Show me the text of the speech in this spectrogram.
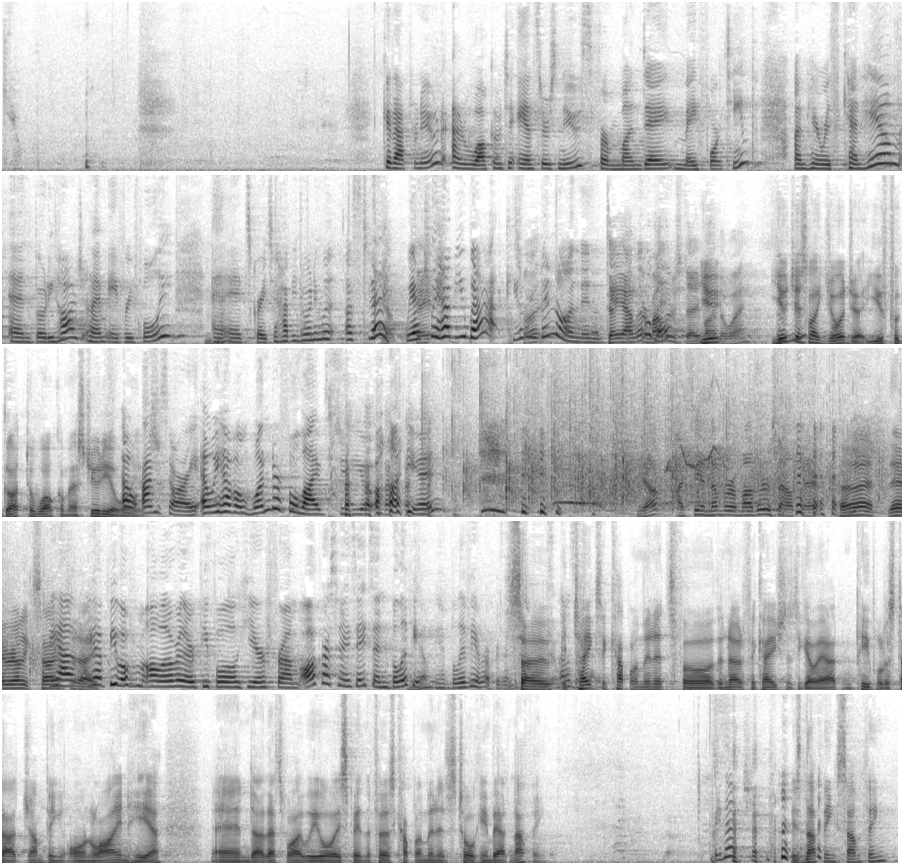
Thank you. Good afternoon and welcome to Answers News for Monday, May 14th. I'm here with Ken Ham and Bodie Hodge, and I'm Avery Foley. Mm-hmm. And it's great to have you joining with us today. Yeah, we day, actually have you back. You haven't right. been on in day after Mother's bit. Day, you, by the way. You're mm-hmm. just like Georgia. You forgot to welcome our studio audience. Oh, I'm sorry. And we have a wonderful live studio audience. Yep, I see a number of mothers out there. uh, they're really excited we have, today. We have people from all over. There are people here from all across the United States and Bolivia. Mm-hmm. We have Bolivia represented. So it takes a couple of minutes for the notifications to go out and people to start jumping online here. And uh, that's why we always spend the first couple of minutes talking about nothing. Pretty much. Is nothing something?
